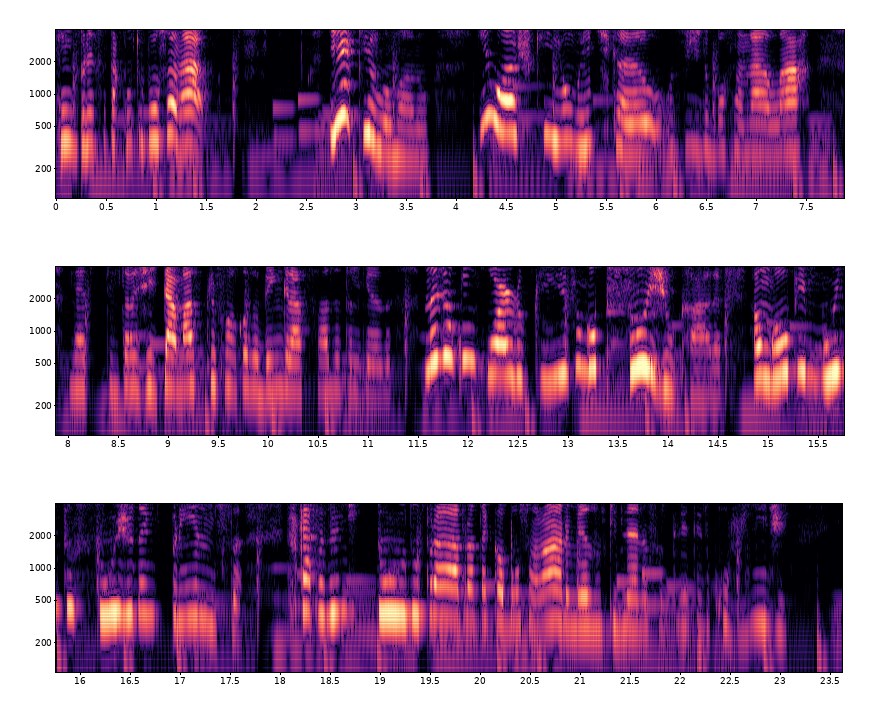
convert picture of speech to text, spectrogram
que a imprensa tá contra o Bolsonaro. E aquilo, mano. Eu acho que realmente, cara, o vídeo do Bolsonaro lá, né, tentando ajeitar a máscara foi uma coisa bem engraçada, tá ligado? Mas eu concordo que isso é um golpe sujo, cara. É um golpe muito sujo da imprensa. Ficar fazendo de tudo pra, pra atacar o Bolsonaro, mesmo que né, nessa treta do Covid e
